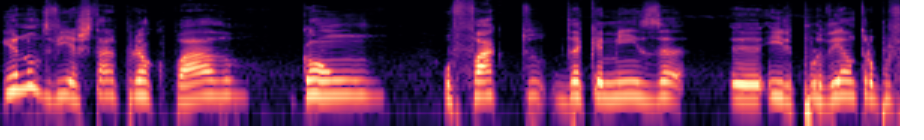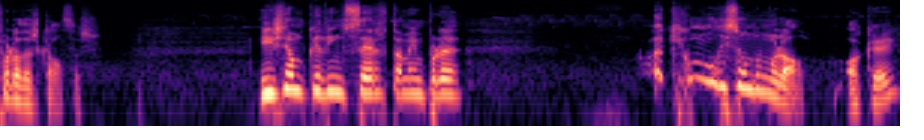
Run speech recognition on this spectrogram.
eu não devia estar preocupado com o facto da camisa uh, ir por dentro ou por fora das calças. E isto é um bocadinho serve também para aqui como uma lição de moral, ok?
